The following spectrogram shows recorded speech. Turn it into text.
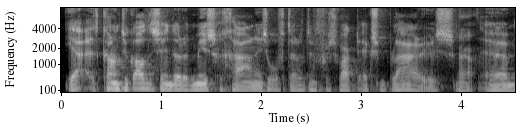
Ja, het kan natuurlijk altijd zijn dat het misgegaan is... of dat het een verzwakt exemplaar is. Ja. Ehm,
